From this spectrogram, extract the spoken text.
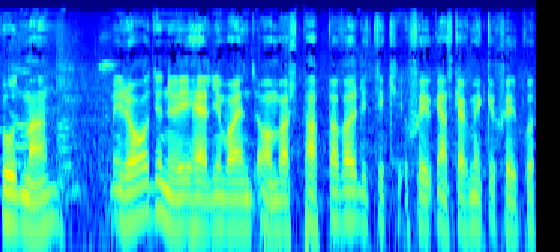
God man. I radio nu i helgen var en om vars pappa var lite sjuk, ganska mycket sjuk och,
